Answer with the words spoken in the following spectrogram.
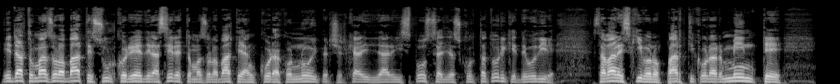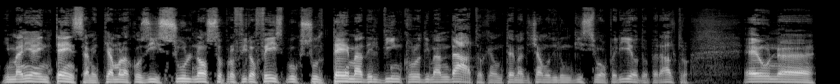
e da Tommaso Labate sul Corriere della Sera. Tommaso Labate è ancora con noi per cercare di dare risposte agli ascoltatori che devo dire stamane scrivono particolarmente in maniera intensa, mettiamola così, sul nostro profilo Facebook sul tema del vincolo di mandato che è un tema diciamo di lunghissimo periodo, peraltro è un, eh,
